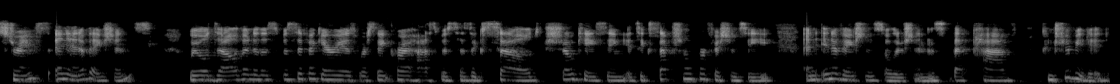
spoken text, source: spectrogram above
Strengths and innovations. We will delve into the specific areas where St. Croix Hospice has excelled, showcasing its exceptional proficiency and innovation solutions that have contributed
